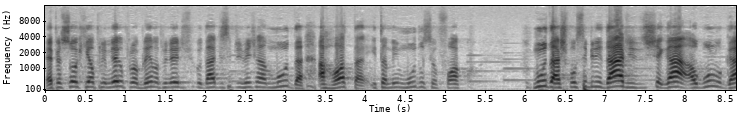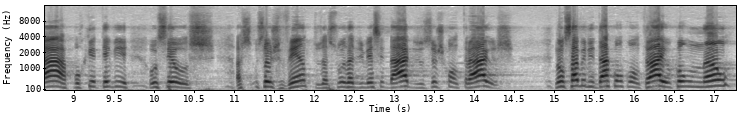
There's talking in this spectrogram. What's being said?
é a pessoa que é o primeiro problema, a primeira dificuldade, simplesmente ela muda a rota e também muda o seu foco. Muda as possibilidades de chegar a algum lugar, porque teve os seus, os seus ventos, as suas adversidades, os seus contrários. Não sabe lidar com o contrário, com o não.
